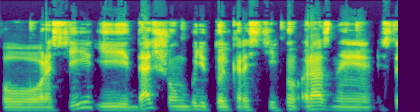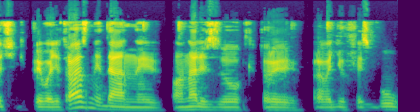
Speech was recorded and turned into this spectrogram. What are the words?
по России, и дальше он будет только расти. Ну, разные источники приводят разные данные. По анализу, который проводил Facebook,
